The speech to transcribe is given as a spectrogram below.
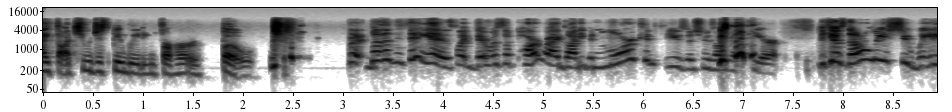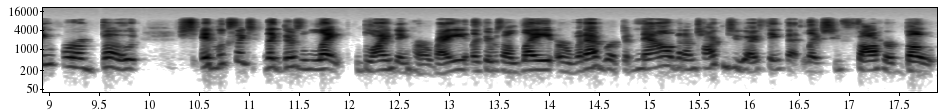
I thought she would just be waiting for her boat. But but the thing is, like, there was a part where I got even more confused when she was on the pier because not only is she waiting for a boat, sh- it looks like like there's light blinding her, right? Like there was a light or whatever. But now that I'm talking to you, I think that like she saw her boat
